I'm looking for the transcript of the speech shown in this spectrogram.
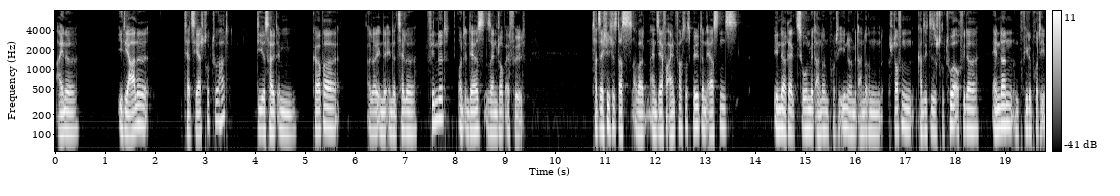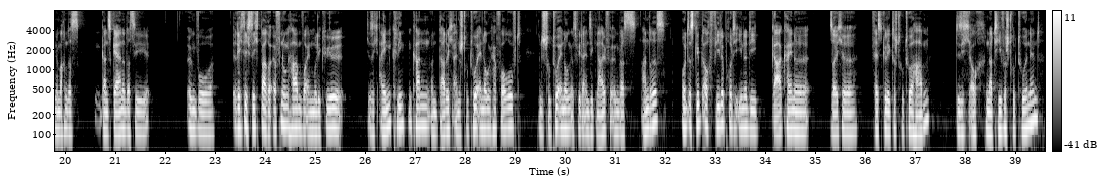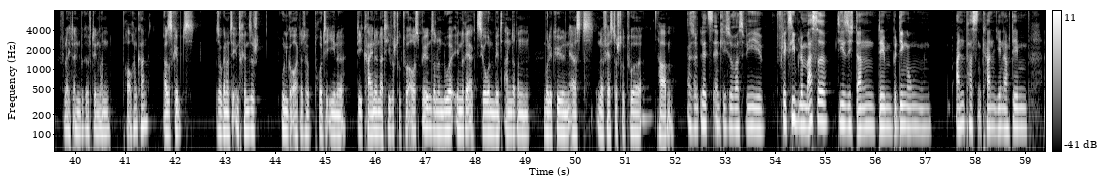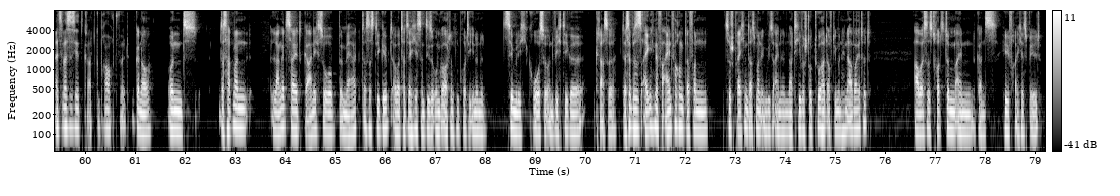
eine ideale Tertiärstruktur hat, die es halt im Körper oder in der, in der Zelle findet und in der es seinen Job erfüllt. Tatsächlich ist das aber ein sehr vereinfachtes Bild, denn erstens in der Reaktion mit anderen Proteinen oder mit anderen Stoffen kann sich diese Struktur auch wieder ändern. Und viele Proteine machen das ganz gerne, dass sie irgendwo richtig sichtbare Öffnungen haben, wo ein Molekül sich einklinken kann und dadurch eine Strukturänderung hervorruft. Und die Strukturänderung ist wieder ein Signal für irgendwas anderes. Und es gibt auch viele Proteine, die gar keine solche festgelegte Struktur haben, die sich auch native Struktur nennt. Vielleicht ein Begriff, den man brauchen kann. Also es gibt sogenannte intrinsisch ungeordnete Proteine, die keine native Struktur ausbilden, sondern nur in Reaktion mit anderen Molekülen erst eine feste Struktur haben. Also letztendlich sowas wie flexible Masse, die sich dann den Bedingungen anpassen kann, je nachdem, als was es jetzt gerade gebraucht wird. Genau. Und das hat man lange Zeit gar nicht so bemerkt, dass es die gibt, aber tatsächlich sind diese ungeordneten Proteine eine ziemlich große und wichtige Klasse. Deshalb ist es eigentlich eine Vereinfachung davon zu sprechen, dass man irgendwie so eine native Struktur hat, auf die man hinarbeitet. Aber es ist trotzdem ein ganz hilfreiches Bild.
